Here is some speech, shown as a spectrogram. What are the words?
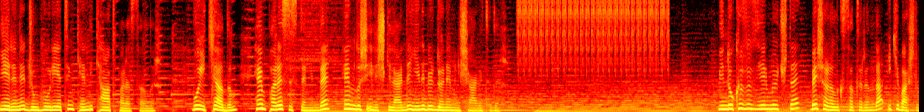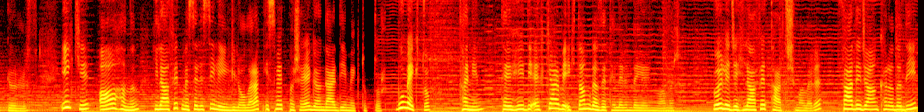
yerini Cumhuriyet'in kendi kağıt parası alır. Bu iki adım hem para sisteminde hem dış ilişkilerde yeni bir dönemin işaretidir. 1923'te 5 Aralık satırında iki başlık görürüz. İlki Ağa Han'ın hilafet meselesiyle ilgili olarak İsmet Paşa'ya gönderdiği mektuptur. Bu mektup Tanin, Tevhidi Efkar ve İkdam gazetelerinde yayınlanır. Böylece hilafet tartışmaları sadece Ankara'da değil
